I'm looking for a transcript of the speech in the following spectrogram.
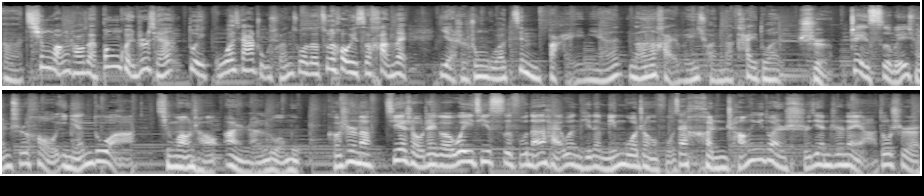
呃，清王朝在崩溃之前对国家主权做的最后一次捍卫，也是中国近百年南海维权的开端。是这次维权之后一年多啊，清王朝黯然落幕。可是呢，接手这个危机四伏南海问题的民国政府，在很长一段时间之内啊，都是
